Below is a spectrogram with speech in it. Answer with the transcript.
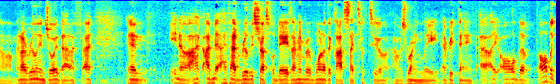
um, and I really enjoyed that. I I and you know I've, I've I've had really stressful days. I remember one of the classes I took to, I was running late. Everything, I, all the all the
